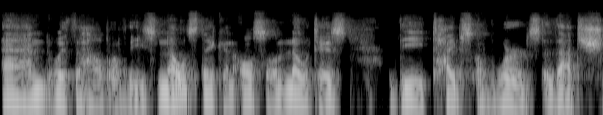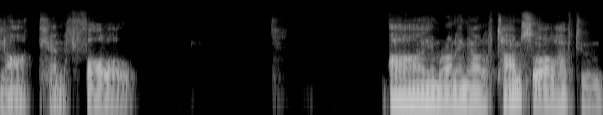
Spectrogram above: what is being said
and with the help of these notes, they can also notice the types of words that schna can follow. I am running out of time, so I'll have to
